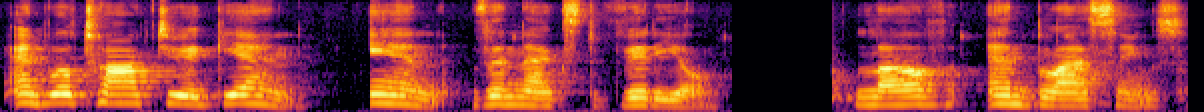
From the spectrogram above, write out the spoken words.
and we'll talk to you again in the next video. Love and blessings.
